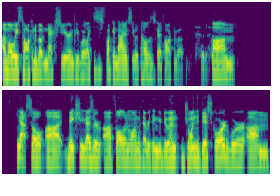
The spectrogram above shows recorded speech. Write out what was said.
I'm always talking about next year, and people are like, "This is fucking Dynasty. What the hell is this guy talking about?" Um, yeah. So uh, make sure you guys are uh, following along with everything you're doing. Join the Discord. We're um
